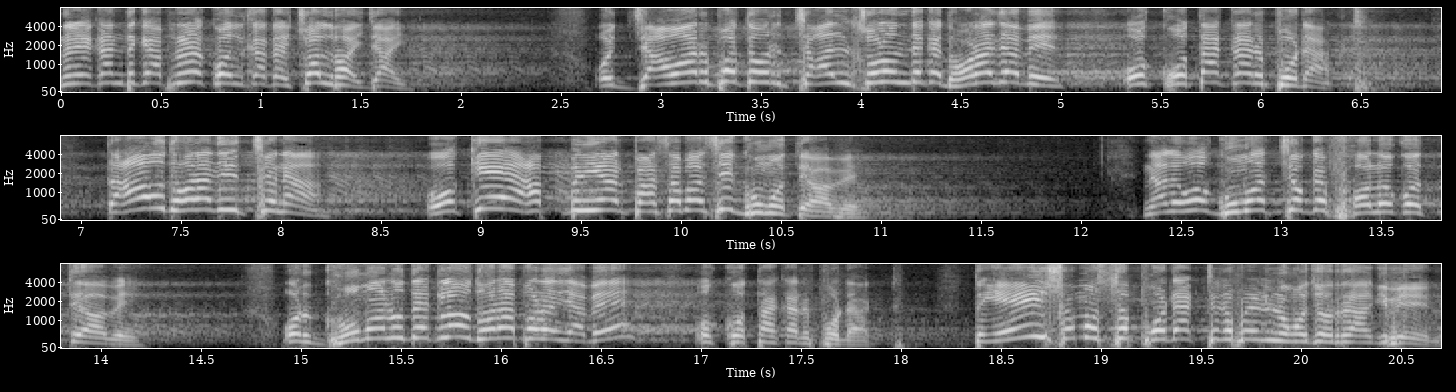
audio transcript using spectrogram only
না, এখান থেকে আপনারা কলকাতায়। চল ভাই, যাই। ও যাওয়ার পথে ওর চাল চলন দেখে ধরা যাবে, ও কোথাকার প্রোডাক্ট তাও ধরা দিচ্ছে না। ওকে আপনি আর পাশাপাশি ঘুমোতে হবে। নাহলে ও ঘুমাচ্ছে, ওকে ফলো করতে হবে। ওর ঘুমানো দেখলেও ধরা পড়ে যাবে, ও কোথাকার প্রোডাক্ট তো এই সমস্ত প্রোডাক্টের উপরে নজর রাখবেন।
